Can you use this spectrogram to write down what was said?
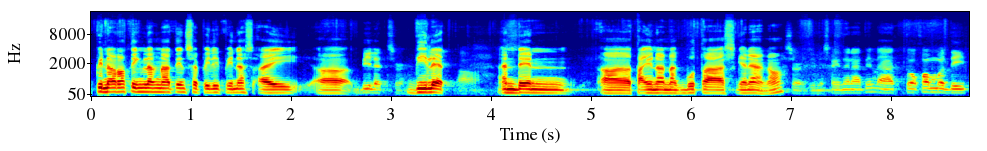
pinarating lang natin sa Pilipinas ay uh, Billet, sir. billet Ah. and then uh, tayo na nagbutas ganyan no Sir, dinisay na natin lahat to accommodate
